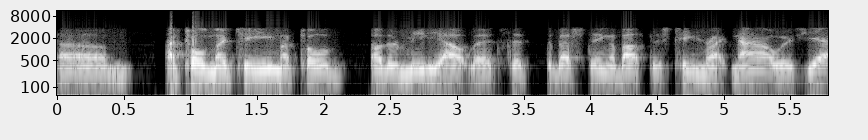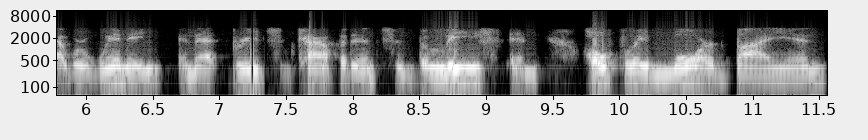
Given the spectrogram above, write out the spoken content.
um, I've told my team, I've told other media outlets that the best thing about this team right now is, yeah, we're winning, and that breeds some confidence and belief, and hopefully more buy-in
